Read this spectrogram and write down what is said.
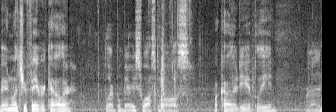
Baron, what's your favorite color? Blurple berry swasta balls. What color do you bleed? Red.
